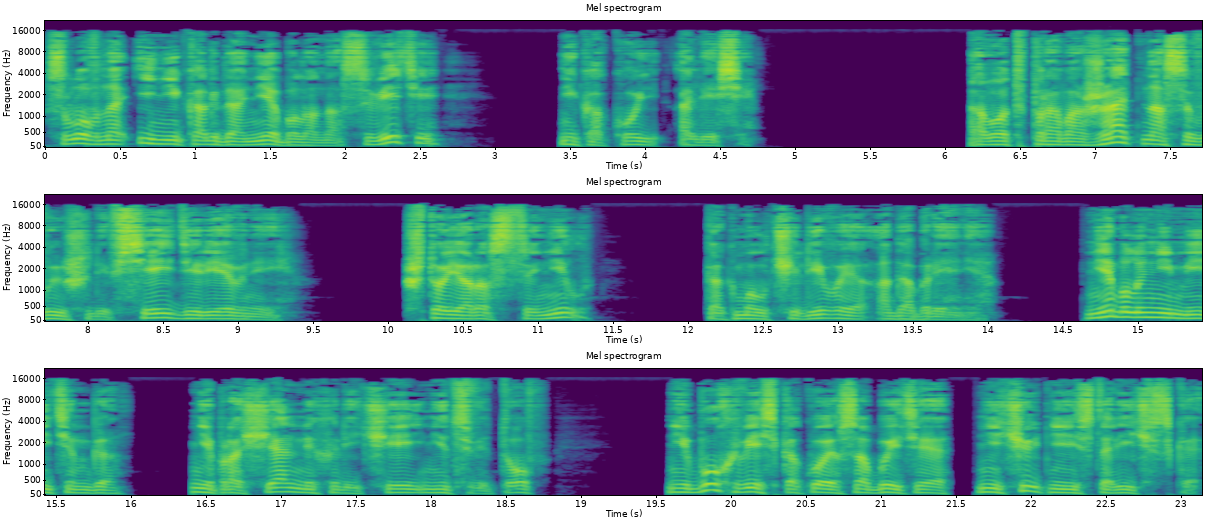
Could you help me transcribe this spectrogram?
словно и никогда не было на свете никакой Олеси. А вот провожать нас вышли всей деревней, что я расценил как молчаливое одобрение. Не было ни митинга, ни прощальных речей, ни цветов, не бог весь какое событие, ничуть не историческое.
